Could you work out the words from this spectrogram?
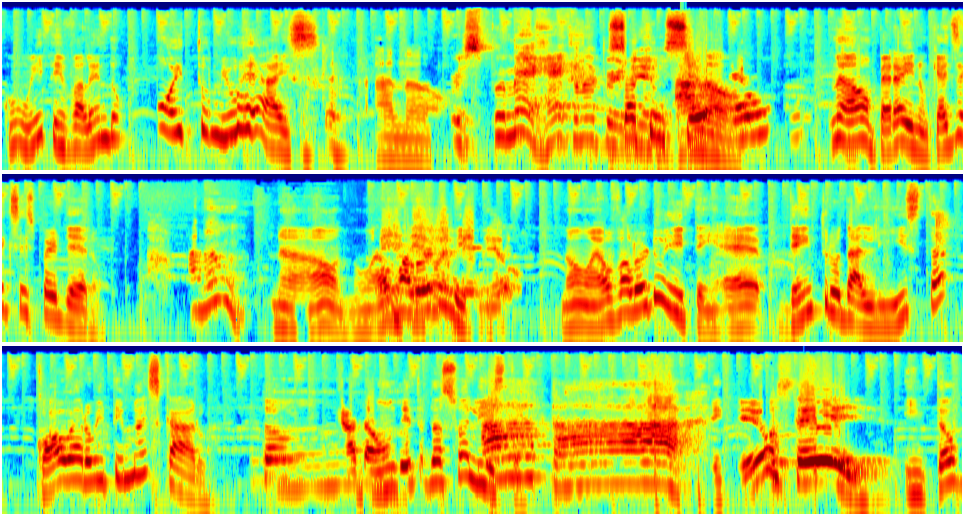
com um item valendo 8 mil reais. Ah, não. Por, por merreca, não é perder. Só que o seu não. é o. Não, peraí, não quer dizer que vocês perderam. Ah, não? Não, não é o valor do item. Não é o valor do item. É dentro da lista qual era o item mais caro. Então. Cada um dentro da sua lista. Ah, tá! Entendeu? Gostei! Então,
